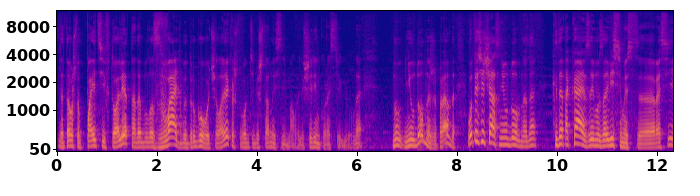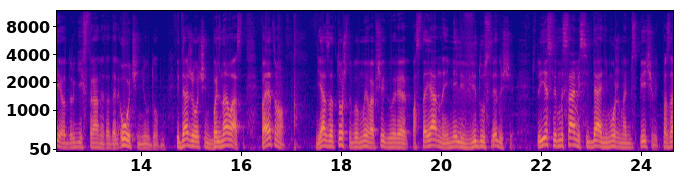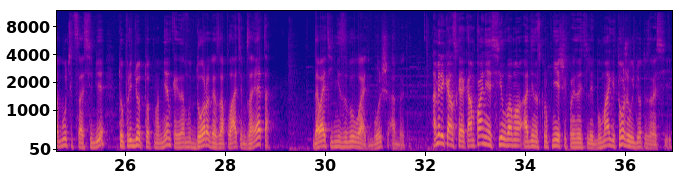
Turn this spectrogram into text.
для того, чтобы пойти в туалет, надо было звать бы другого человека, чтобы он тебе штаны снимал или ширинку расстегивал, да? Ну, неудобно же, правда? Вот и сейчас неудобно, да? Когда такая взаимозависимость э, России от других стран и так далее, очень неудобно и даже очень больновасно. Поэтому я за то, чтобы мы, вообще говоря, постоянно имели в виду следующее, что если мы сами себя не можем обеспечивать, позаботиться о себе, то придет тот момент, когда мы дорого заплатим за это. Давайте не забывать больше об этом. Американская компания Silvamo, один из крупнейших производителей бумаги, тоже уйдет из России.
